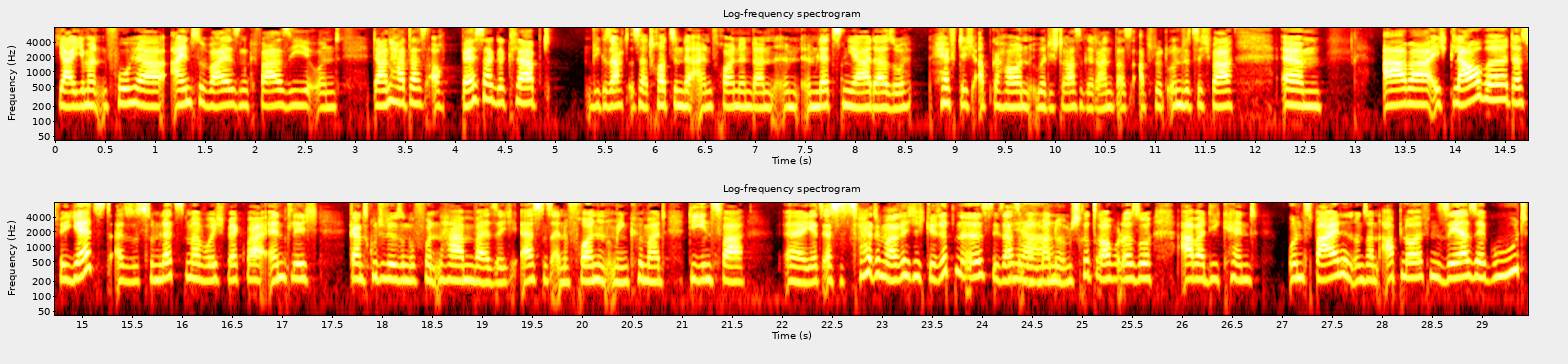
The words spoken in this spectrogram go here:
ja, jemanden vorher einzuweisen quasi und dann hat das auch besser geklappt. Wie gesagt, ist er trotzdem der einen Freundin dann im, im letzten Jahr da so heftig abgehauen, über die Straße gerannt, was absolut unwitzig war. Ähm, aber ich glaube, dass wir jetzt, also zum letzten Mal, wo ich weg war, endlich ganz gute Lösung gefunden haben, weil sich erstens eine Freundin um ihn kümmert, die ihn zwar äh, jetzt erst das zweite Mal richtig geritten ist, die saß ja. immer mal nur im Schritt drauf oder so, aber die kennt uns beide in unseren Abläufen sehr, sehr gut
